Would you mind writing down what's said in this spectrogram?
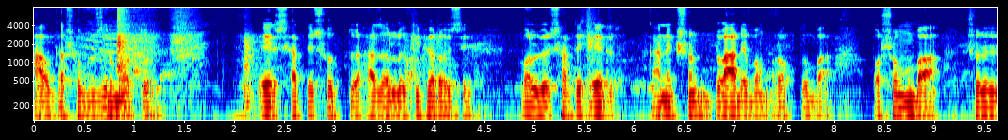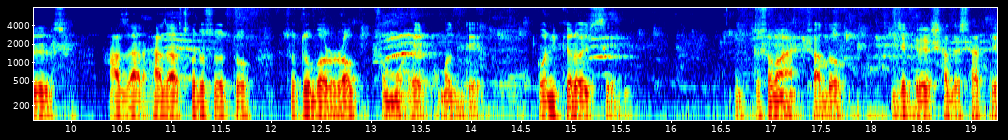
হালকা সবুজের মতো। এর সাথে সত্তর হাজার লতিফা রয়েছে। কলবের সাথে এর কানেকশন ব্লাড এবং রক্ত বা পশম বা শরীরের হাজার হাজার ছোট ছোট ছোট বড় রোগসমূহের মধ্যে কণিকা রয়েছে। একটু সময় সাধক জেকেরের সাথে সাথে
